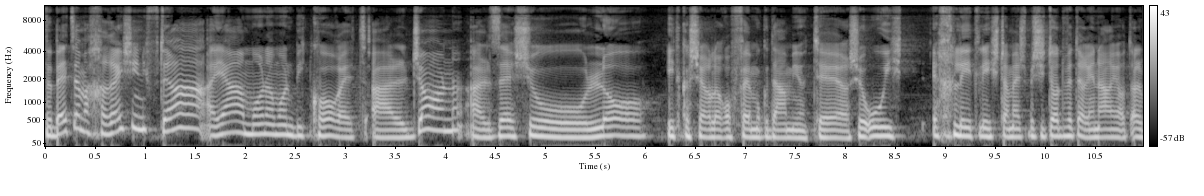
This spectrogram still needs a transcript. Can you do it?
ובעצם אחרי שהיא נפטרה, היה המון המון ביקורת על ג'ון, על זה שהוא לא התקשר לרופא מוקדם יותר, שהוא החליט להשתמש בשיטות וטרינריות על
